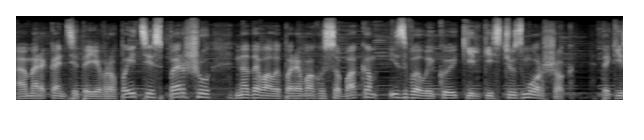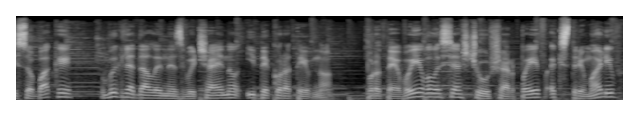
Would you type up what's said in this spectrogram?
американці та європейці спершу надавали перевагу собакам із великою кількістю зморшок. Такі собаки виглядали незвичайно і декоративно. Проте виявилося, що у шарпеїв екстремалів,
